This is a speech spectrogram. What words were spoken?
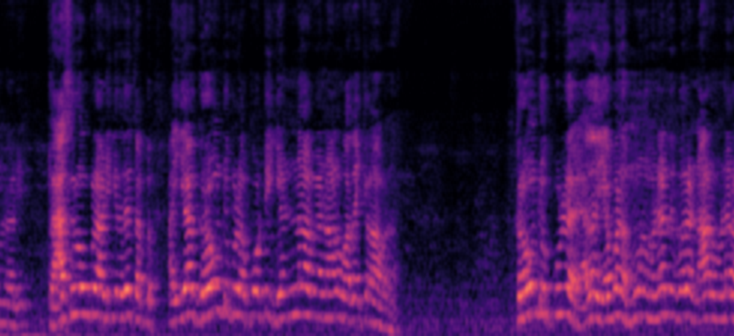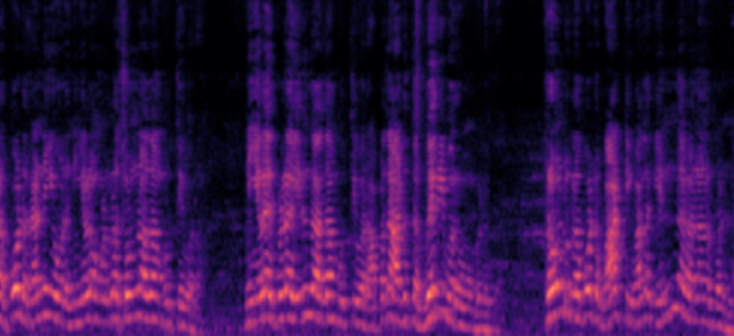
முன்னாடி. கிளாஸ் ரூம்குள்ளே அடிக்கிறதே தப்பு. ஐயா கிரவுண்டுக்குள்ளே போட்டு என்ன வேணாலும் வதைக்கலாம் அவனை. கிரவுண்டுக்குள்ள அதாவது எவ்வளோ மூணு மணி நேரத்துக்கு போகிற நாலு மணி நேரம் போட்டு ரன்னிங் ஓடு. நீங்கள்லாம் உங்களுக்குலாம் சொன்னால் தான் புத்தி வரும். நீங்களாம் இப்படிலாம் இருந்தால் தான் புத்தி வரும். அப்போ தான் அடுத்த வெறி வரும் உங்களுக்கு. கிரவுண்டுக்குள்ளே போட்டு வாட்டி வதக்கு என்ன வேணாலும் பண்ணு.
